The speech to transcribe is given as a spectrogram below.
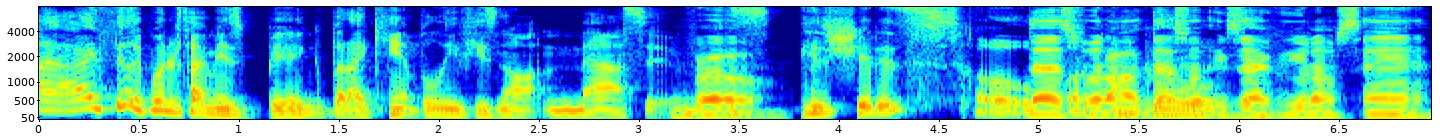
I, I feel like Wintertime is big, but I can't believe he's not massive. Bro. His, his shit is so that's what I fucking that's what, exactly what I'm saying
